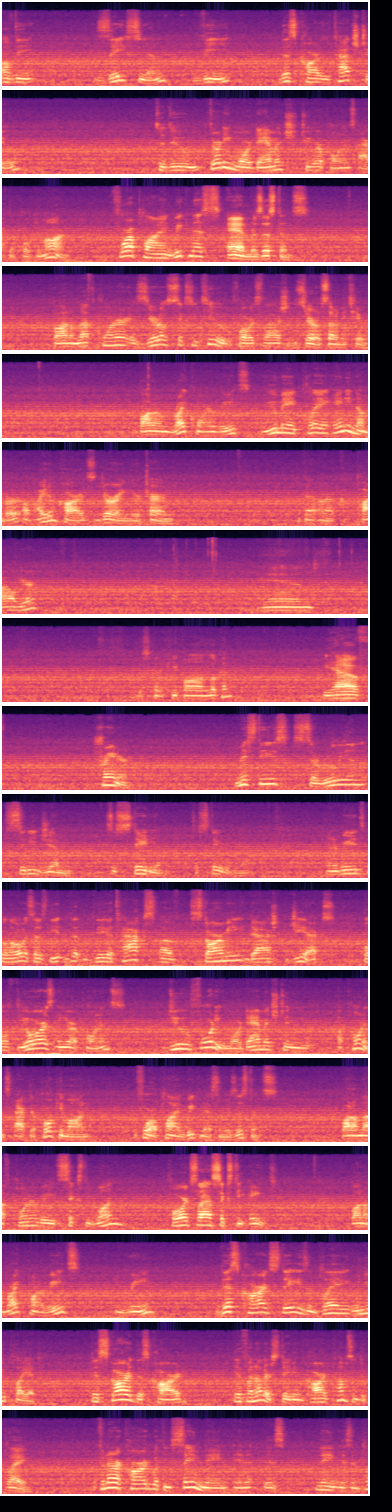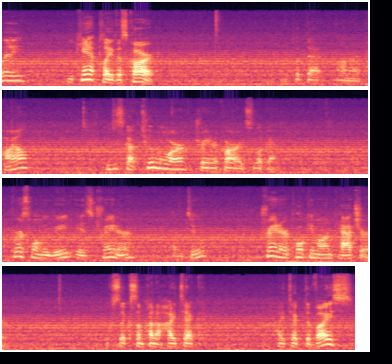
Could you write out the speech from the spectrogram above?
of the Zacian V this card is attached to to do 30 more damage to your opponent's active Pokemon for applying weakness and resistance. Bottom left corner is 062 forward slash 072. Bottom right corner reads, You may play any number of item cards during your turn. Put that on a pile here. And Just gonna keep on looking. We have Trainer. Misty's Cerulean City Gym. It's a stadium. It's a stadium, yeah. And it reads below, it says, the, the, the attacks of Starmie-GX, both yours and your opponent's, do 40 more damage to the opponent's active Pokemon before applying weakness and resistance. Bottom left corner reads 61 forward slash 68. Bottom right corner reads, in green, this card stays in play when you play it. Discard this card if another stadium card comes into play. If another card with the same name in it is name is in play, you can't play this card. We'll put that on our pile. We just got two more trainer cards to look at. First one we read is Trainer of the two. Trainer Pokemon Catcher. Looks like some kind of high-tech high-tech device.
